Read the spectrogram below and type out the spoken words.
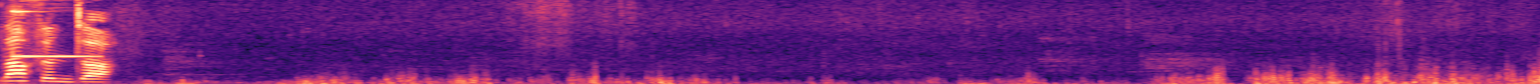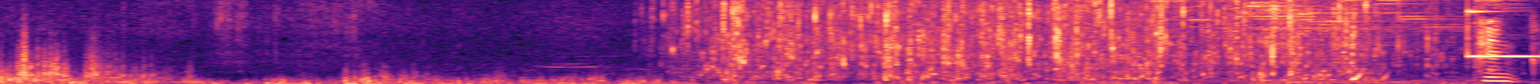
Lavender. Pink.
